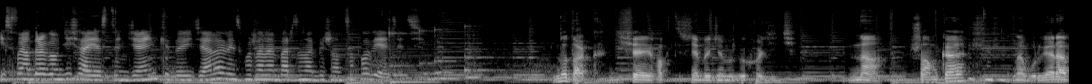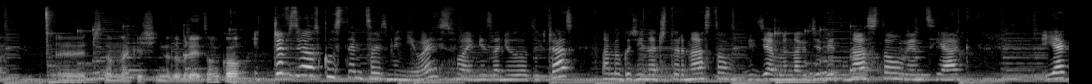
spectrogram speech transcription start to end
I swoją drogą dzisiaj jest ten dzień, kiedy idziemy, więc możemy bardzo na bieżąco powiedzieć. No tak, dzisiaj faktycznie będziemy wychodzić na szamkę, na burgera, yy, czy tam na jakieś inne dobre jedzonko. I czy w związku z tym coś zmieniłeś w swoim jedzeniu dotychczas? Mamy godzinę 14, idziemy na 19, więc jak, jak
